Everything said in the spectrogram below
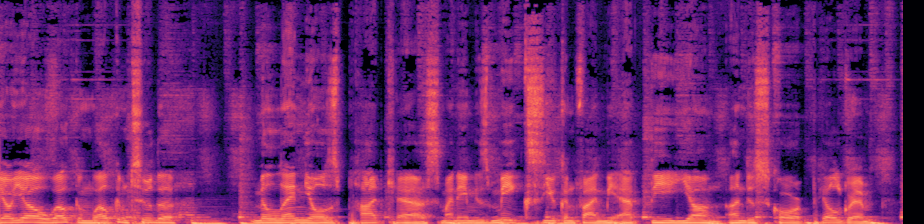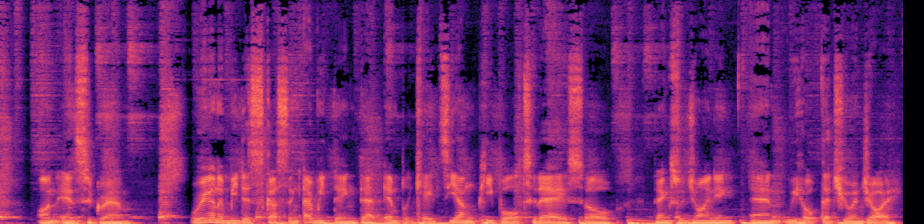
Yo, yo, welcome. Welcome to the Millennials Podcast. My name is Meeks. You can find me at the young underscore pilgrim on Instagram. We're going to be discussing everything that implicates young people today. So thanks for joining, and we hope that you enjoy.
